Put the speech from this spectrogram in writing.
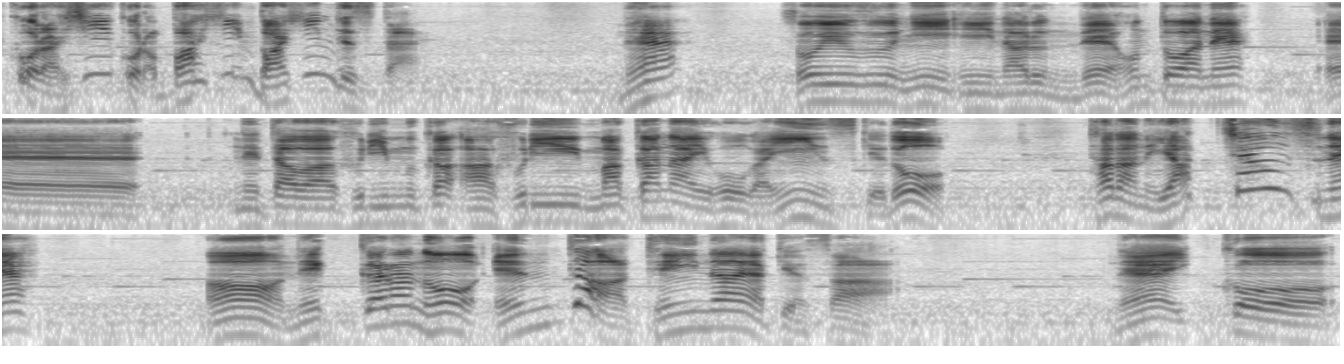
ーコラ、ヒーコラ、バヒン、バヒンですたい。ね？そういう風になるんで、本当はね、えー、ネタは振り向か、あ、振りまかない方がいいんすけど、ただね、やっちゃうんすね。ああ、根っからのエンターテイナーやけんさ、ね、一個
